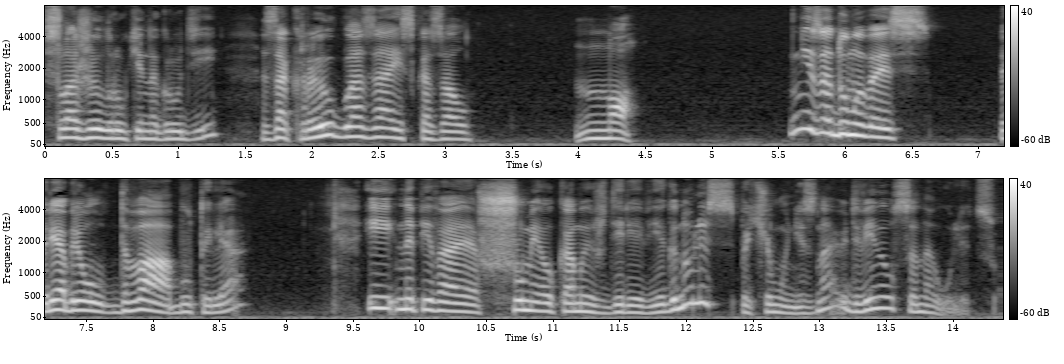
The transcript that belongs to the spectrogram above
сложил руки на груди, закрыл глаза и сказал но, не задумываясь, приобрел два бутыля и, напивая «шумел камыш, деревья гнулись», почему, не знаю, двинулся на улицу.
